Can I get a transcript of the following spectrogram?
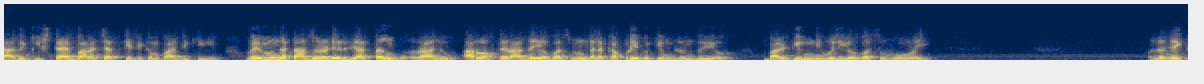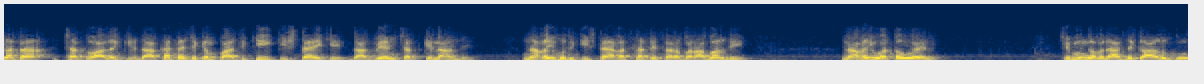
دا د کشته بره چت کې چې کم پاتې کی وای مونږ تاسو نه ډیر زیات تنگ رالو هر وخت راځي او بس مونږ له کپڑے په کې ملوندو یو بالټیم نیولی او بس وو وای نو د کته چت والا کې دا کته چې کم پاتې کی کشته کې دا دویم چت کې لاندې ناغی خو د کشته هغه سطح سره برابر دي ناغی وته ویل چې مونږ به داسې کار وکړو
